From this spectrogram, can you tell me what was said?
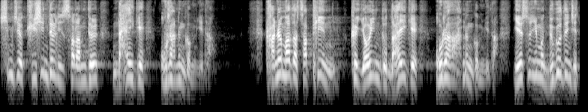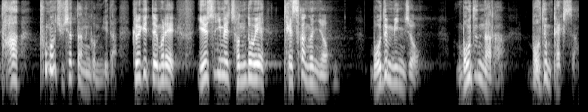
심지어 귀신 들린 사람들 나에게 오라는 겁니다. 가늠하다 잡힌 그 여인도 나에게 오라 하는 겁니다. 예수님은 누구든지 다 품어주셨다는 겁니다. 그렇기 때문에 예수님의 전도의 대상은요, 모든 민족, 모든 나라, 모든 백성,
